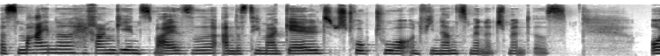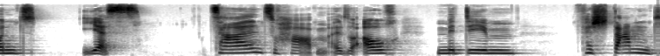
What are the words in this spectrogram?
was meine Herangehensweise an das Thema Geld, Struktur und Finanzmanagement ist. Und yes, Zahlen zu haben, also auch mit dem Verstand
